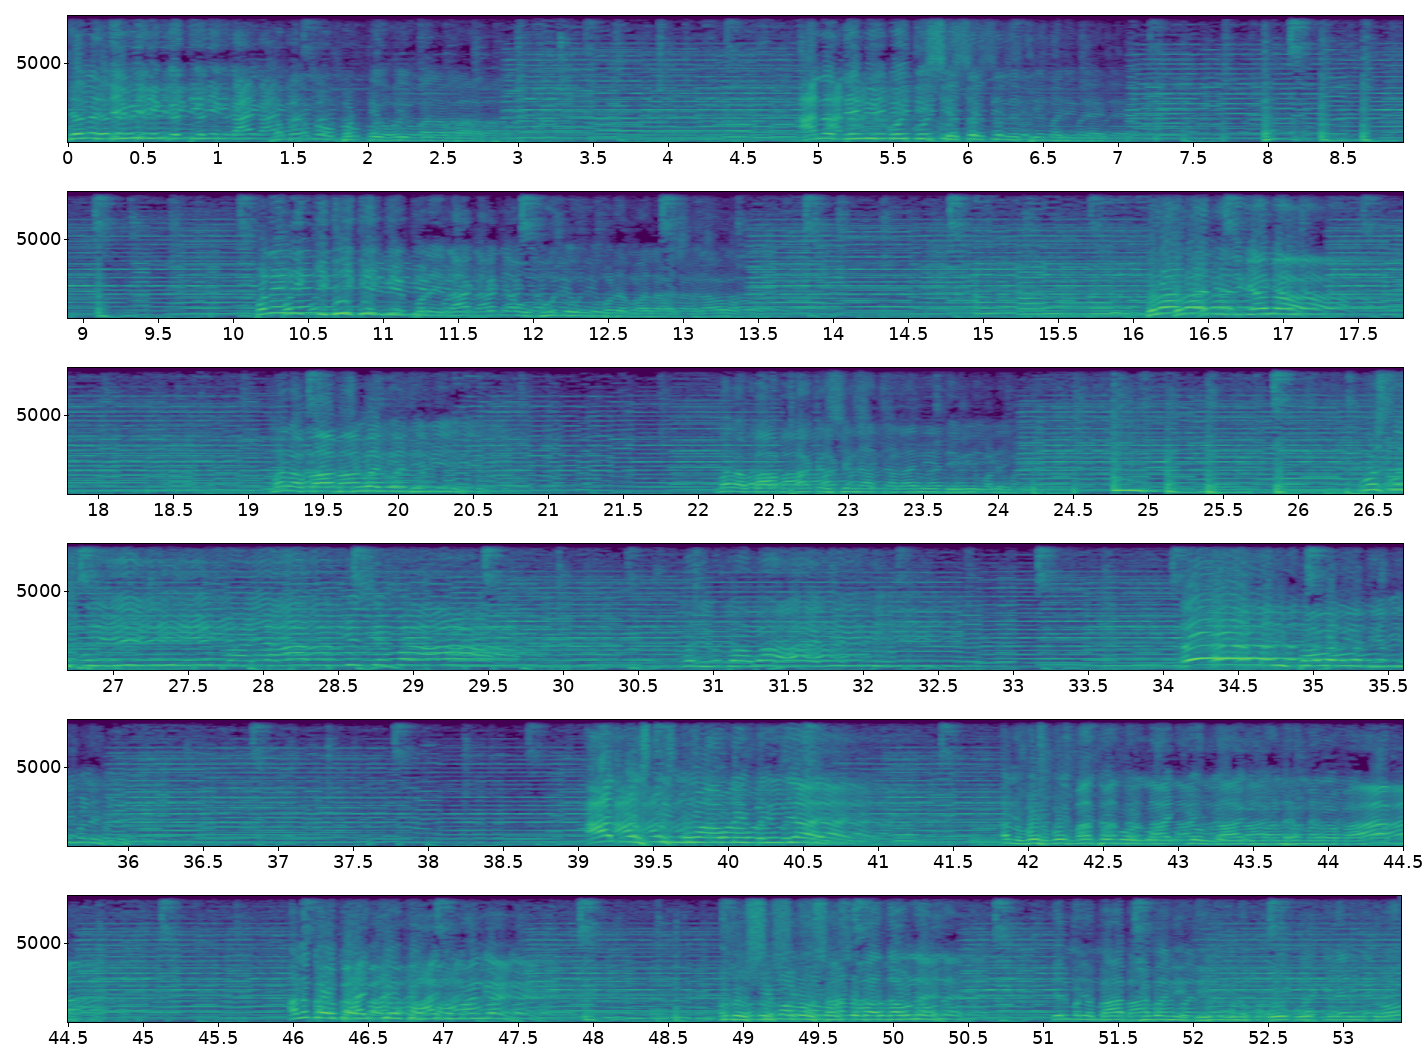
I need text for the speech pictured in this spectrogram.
જેને દેવીની ગતિની કાંઈ ખબર ન પડતી હોય મારા બાપ. આના દેવી કોઈથી છેતરતી નથી મારી નાય પણ એને કીધી કેવી પડે રાખીને ઉભું રહેવું પડે. મારા શ્રાવ જગ્યામાં મારા બાપ જીવાની દેવી. મારા બાપ ઠાકરસિંહના થડાની દેવી મળે. માયા મારી મારી પાવાની દેવી મળે આજ વસ્તી નો આવડી બની જાય. અને વસ્તી માથે કોઈ લાગ્યો લાગ માંડે મારા બાપ. અને કોઈ ભાગ્યો ભાગ માંગે. અને સીમાડો સાસવા દઉં ને મને બાપ જીવાની દેવી મને કોઈ લાગી જાય મિત્રો.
